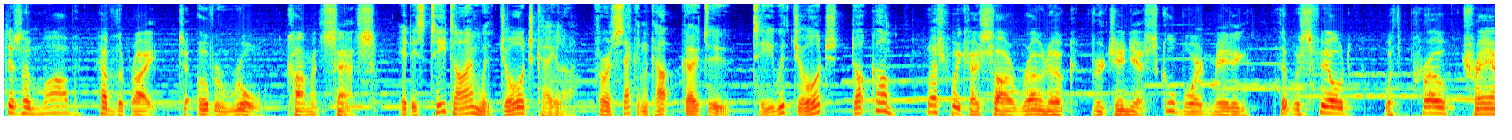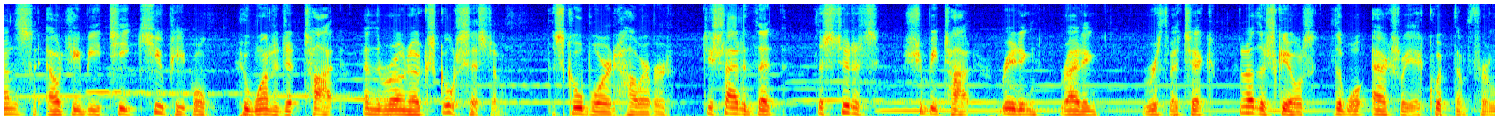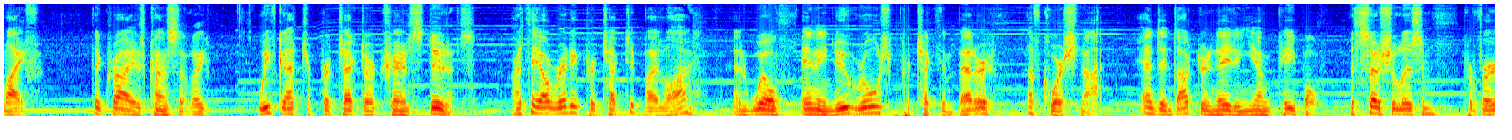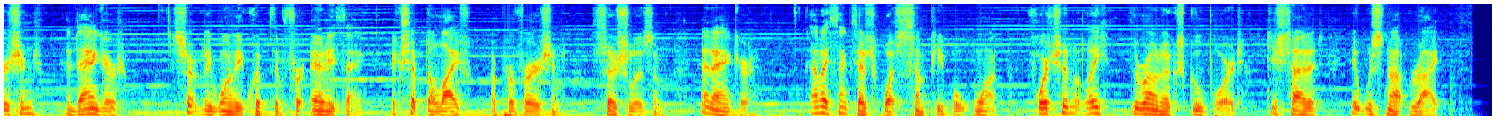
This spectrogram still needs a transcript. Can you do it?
Does a mob have the right to overrule common sense? It is tea time with George Kaler. For a second cup, go to teawithgeorge.com. Last week I saw a Roanoke, Virginia school board meeting that was filled with pro trans LGBTQ people who wanted it taught in the Roanoke school system. The school board, however, decided that the students should be taught reading, writing, arithmetic, and other skills that will actually equip them for life. The cry is constantly, We've got to protect our trans students. Aren't they already protected by law? And will any new rules protect them better? Of course not. And indoctrinating young people with socialism, perversion, and anger certainly won't equip them for anything except a life of perversion, socialism, and anger. And I think that's what some people want. Fortunately, the Roanoke School Board decided it was not right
